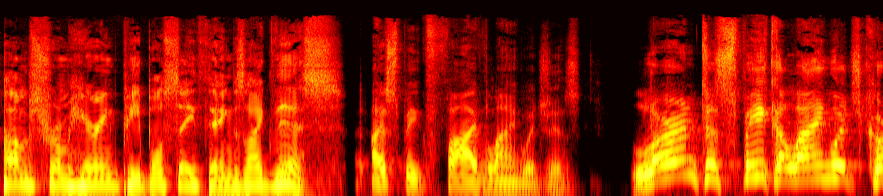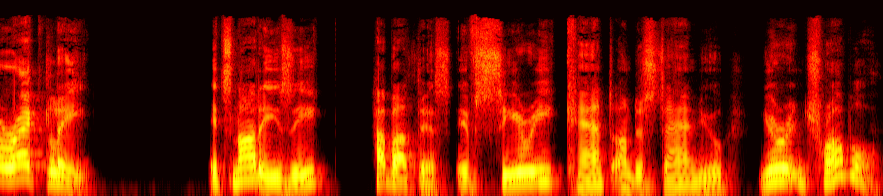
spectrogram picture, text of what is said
comes from hearing people say things like this I speak five languages. Learn to speak a language correctly. It's not easy. How about this? If Siri can't understand you, you're in trouble.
